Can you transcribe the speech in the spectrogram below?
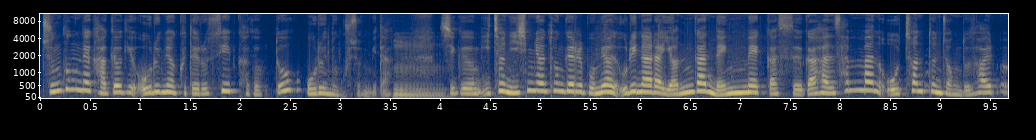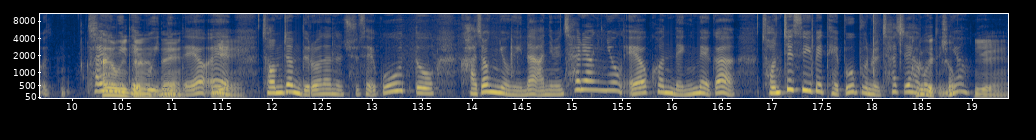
중국 내 가격이 오르면 그대로 수입 가격도 오르는 구조입니다. 음. 지금 2020년 통계를 보면 우리나라 연간 냉매가스가 한 3만 5천 톤 정도 사, 어, 사용이 되고 되는데, 있는데요. 예. 예. 점점 늘어나는 추세고 또 가정용이나 아니면 차량용 에어컨 냉매가 전체 수입의 대부분을 차지하거든요. 예.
